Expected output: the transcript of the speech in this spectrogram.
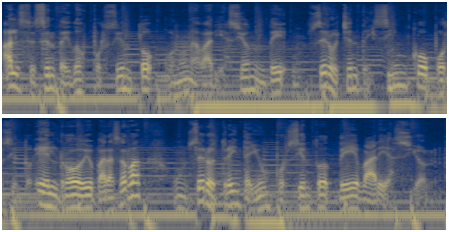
al 62% con una variación de un 0.85%. El rodio para cerrar un 0.31% de variación.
